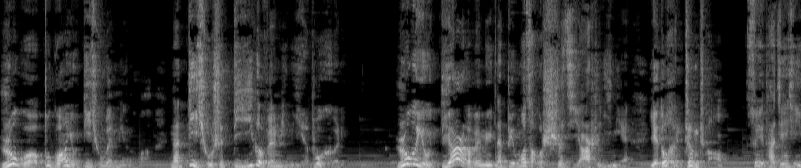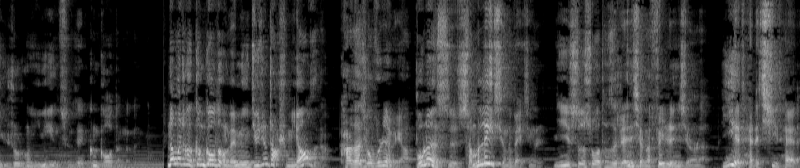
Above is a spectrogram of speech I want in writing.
如果不光有地球文明的话，那地球是第一个文明也不合理。如果有第二个文明，那比我们早个十几二十亿年也都很正常。所以他坚信宇宙中一定存在更高等的文明。那么这个更高等文明究竟长什么样子呢？卡尔达肖夫认为啊，不论是什么类型的外星人，你是说他是人形的、非人形的、液态的、气态的。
